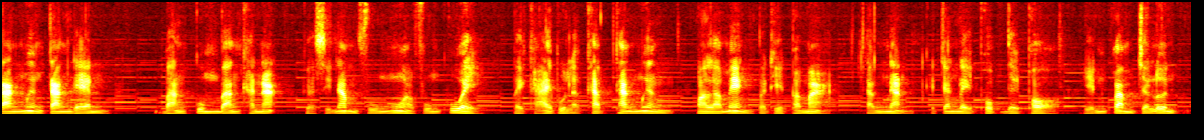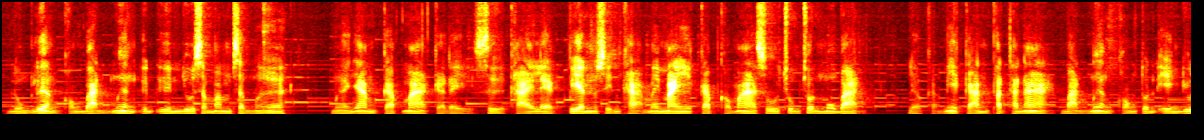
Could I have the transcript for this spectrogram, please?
ต่างเมืองต่างแดน บางกลุ่มบางคณะก็สินำฝูงงัวฝูงคุ้ยไปขายบุนละครับทั้งเมืองฮอลาแม่งประเทศพม่าทั้งนั้นก็จังได้พบได้พอเห็นความเจริญรุ่งเรื่องของบ้านเมืองอื่นๆ อยู่สม่ำเสมอ เมื่อย่ำกลับมากก็ได้ซื้อขายแลกเปลี่ยนสินค้าใหม่ๆกลับเข้ามาสู่ชุมชนหมู่บ้านแล้วก็มีการพัฒนาบ้านเมืองของตนเองอยู่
